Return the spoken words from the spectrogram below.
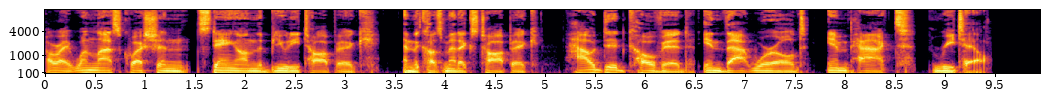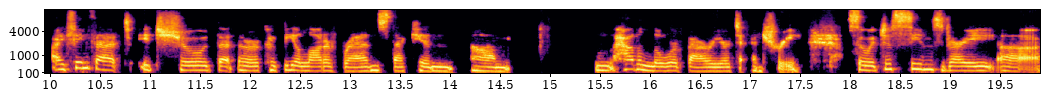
all right one last question staying on the beauty topic and the cosmetics topic how did covid in that world impact retail? I think that it showed that there could be a lot of brands that can um, have a lower barrier to entry. So it just seems very uh,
